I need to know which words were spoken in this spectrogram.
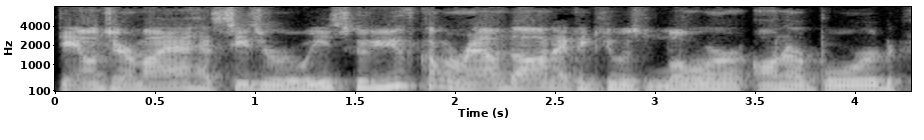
Daniel Jeremiah has Cesar Ruiz, who you've come around on. I think he was lower on our board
